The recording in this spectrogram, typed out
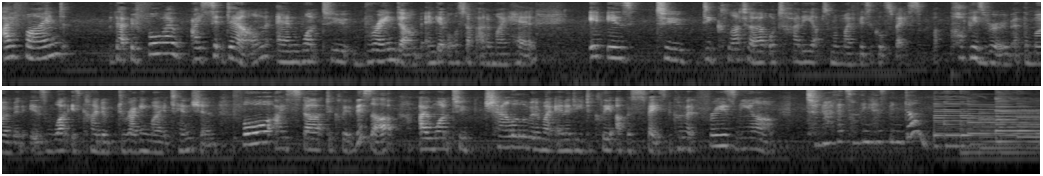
I find that before I, I sit down and want to brain dump and get all the stuff out of my head, it is to declutter or tidy up some of my physical space. But Poppy's room at the moment is what is kind of dragging my attention. Before I start to clear this up, I want to channel a little bit of my energy to clear up a space because that frees me up to know that something has been done.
